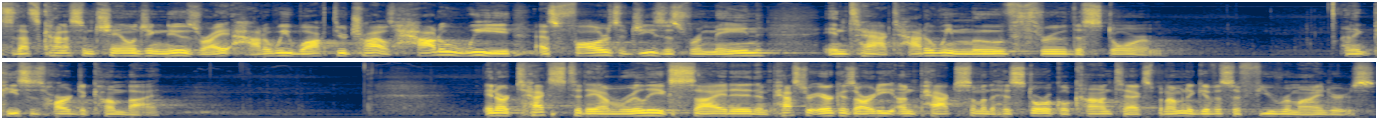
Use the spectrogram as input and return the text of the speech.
So that's kind of some challenging news, right? How do we walk through trials? How do we, as followers of Jesus, remain intact? How do we move through the storm? I think peace is hard to come by. In our text today, I'm really excited, and Pastor Eric has already unpacked some of the historical context, but I'm going to give us a few reminders.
